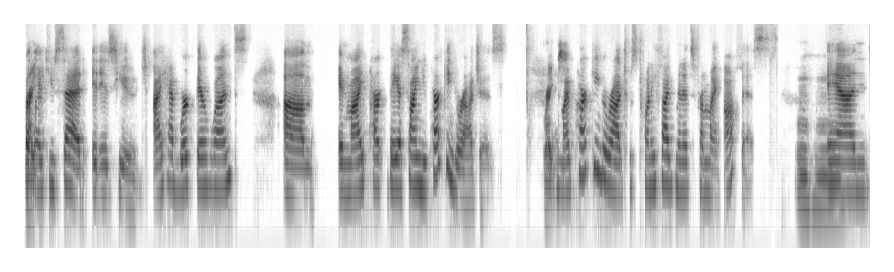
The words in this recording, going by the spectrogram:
but right. like you said, it is huge. I had worked there once. Um, in my part, they assign you parking garages. Right. And my parking garage was 25 minutes from my office. Mm-hmm. And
